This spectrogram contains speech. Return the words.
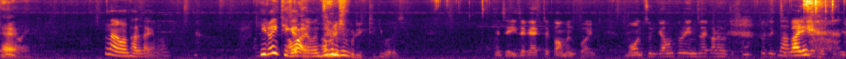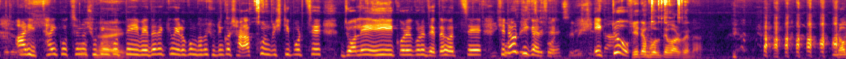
হ্যাঁ না আমার ভালো লাগে না। হিরোই ঠিক আছে আমার জন্য। পুরী ঠিকই বলেছে। আচ্ছা এই জায়গায় একটা কমন পয়েন্ট মনসুন কেমন করে এনজয় করা হচ্ছে? শুট তো দেখছি বাবারে। বাইরে হচ্ছে আর ইচ্ছাই করছে না শুটিং করতে। এই ওয়েদারে কেউ এরকম ভাবে শুটিং করে সারাক্ষণ বৃষ্টি পড়ছে জলে এই এই করে করে যেতে হচ্ছে। সেটাও ঠিক আছে। একটু। সেটা বলতে পারবে না। সব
